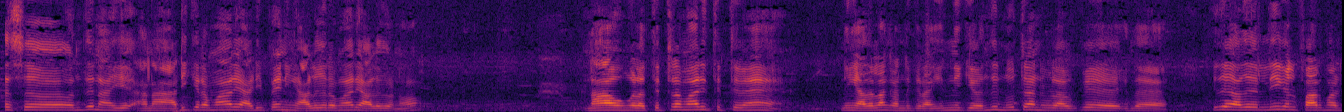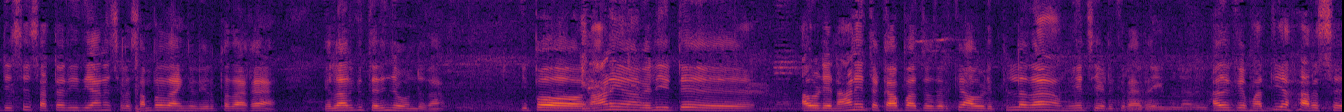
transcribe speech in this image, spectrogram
அரசு வந்து நான் நான் அடிக்கிற மாதிரி அடிப்பேன் நீங்கள் அழுகிற மாதிரி அழுகணும். நான் உங்களை திட்டுற மாதிரி திட்டுவேன். நீங்கள் அதெல்லாம் கண்டுக்கிறேன் இன்னைக்கு வந்து நூற்றாண்டு விழாவுக்கு இந்த இது அது லீகல் ஃபார்மாலிட்டிஸு சட்ட ரீதியான சில சம்பிரதாயங்கள் இருப்பதாக எல்லாருக்கும் தெரிஞ்ச ஒன்று தான் இப்போது நாணயம் வெளியிட்டு அவருடைய நாணயத்தை காப்பாற்றுவதற்கு அவருடைய பிள்ளை தான் முயற்சி எடுக்கிறாரு. அதுக்கு மத்திய அரசு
